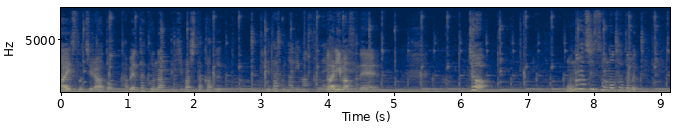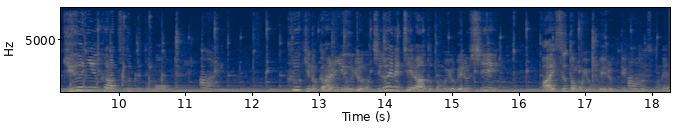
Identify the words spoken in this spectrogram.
アイスとジェラート食べたくなってきましたかということ。で食べたくなりますね。なりますね。じゃあ同じその例えば牛乳から作っててもはい。空気の含有量の違いでジェラートとも呼べるしアイスとも呼べるっていうことですかね、へ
